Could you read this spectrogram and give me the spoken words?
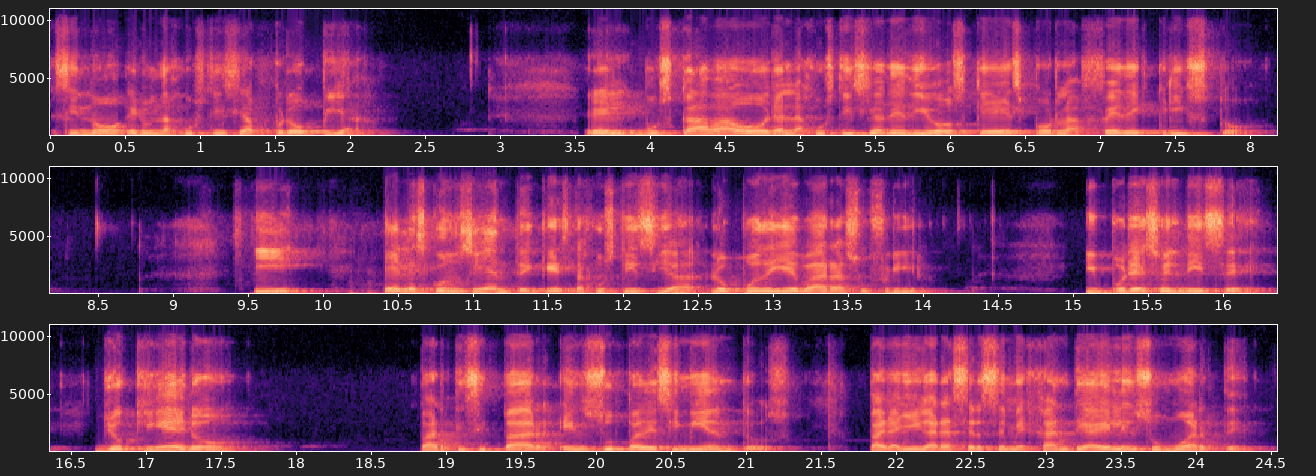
sino era una justicia propia. Él buscaba ahora la justicia de Dios que es por la fe de Cristo. Y él es consciente que esta justicia lo puede llevar a sufrir. Y por eso él dice, yo quiero participar en sus padecimientos para llegar a ser semejante a él en su muerte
